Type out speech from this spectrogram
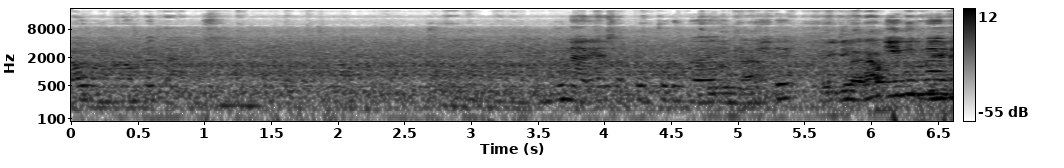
ரொம்ப ரொம்ப தேங்க்ஸ் இன்னும் நிறைய சப்போர்ட் கொடுங்க. இனிமேல் இனிமேல்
